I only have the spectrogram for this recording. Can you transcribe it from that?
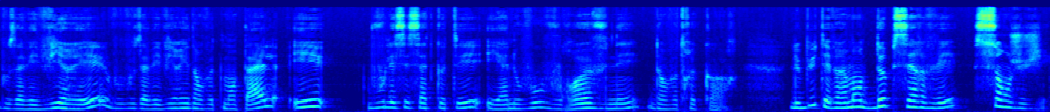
vous avez viré, vous vous avez viré dans votre mental et vous laissez ça de côté et à nouveau vous revenez dans votre corps. Le but est vraiment d'observer sans juger.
